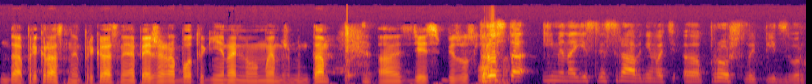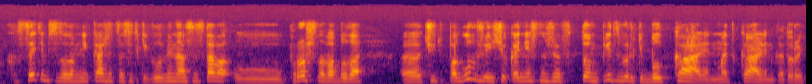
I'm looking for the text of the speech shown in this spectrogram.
Да, прекрасная, прекрасная, опять же, работа генерального менеджмента. А, здесь, безусловно. Просто именно если сравнивать прошлый Питтсбург с этим сезоном, мне кажется, все-таки глубина состава у прошлого была чуть поглубже. Еще, конечно же, в том Питтсбурге был Калин, Мэтт Калин, который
